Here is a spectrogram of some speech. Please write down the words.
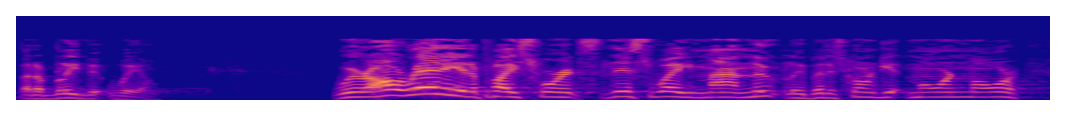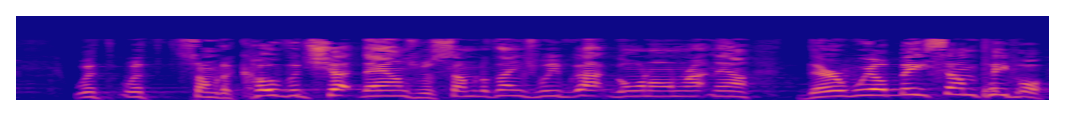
but I believe it will. We're already at a place where it's this way minutely, but it's going to get more and more with, with some of the COVID shutdowns, with some of the things we've got going on right now. There will be some people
